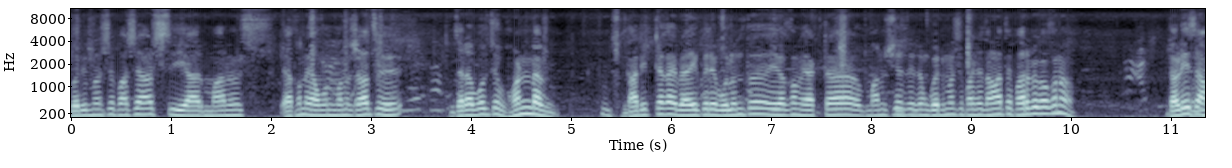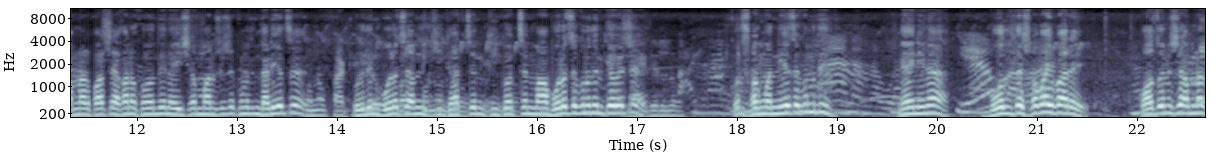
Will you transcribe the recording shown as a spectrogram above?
গরিব মানুষের পাশে আসছি, আর মানুষ এখনও এমন মানুষ আছে, যারা বলছে ভণ্ডামি। গাড়ির টাকায় ব্যয় করে বলুন তো, এরকম একটা মানুষের, এরকম গরিব মানুষের পাশে দাঁড়াতে পারবে কখনো? দাঁড়িয়েছে আপনার পাশে এখনও কোনোদিন এইসব মানুষ এসে কোনোদিন দাঁড়িয়েছে? কোনো পার্টি কোনোদিন বলেছে আপনি কি খাচ্ছেন কি করছেন? মা বলেছে কোনোদিন কেউ এসে? কোন সংবাদ নিয়েছে কোনোদিন? নেয়নি না? বলতে সবাই পারে। কজন এসে আপনার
